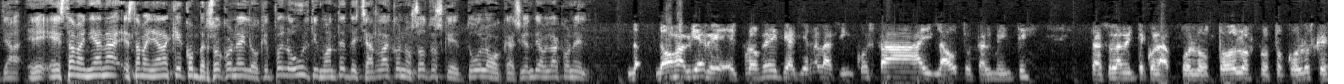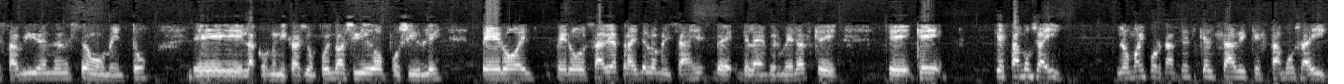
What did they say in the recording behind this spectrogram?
Ya, eh, esta mañana, esta mañana qué conversó con él o qué fue lo último antes de charlar con nosotros que tuvo la ocasión de hablar con él. No, Javier, eh, el profe desde ayer a las 5 está aislado totalmente, está solamente con la, por lo- todos los protocolos que está viviendo en este momento. Eh, la comunicación pues no ha sido posible, pero él, pero sabe a través de los mensajes de, las enfermeras que, que, que estamos ahí. Lo más importante es que él sabe que estamos ahí,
